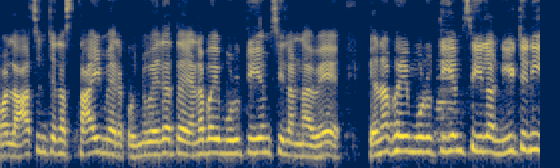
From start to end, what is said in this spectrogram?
వాళ్ళు ఆశించిన స్థాయి మేరకు నువ్వు ఏదైతే ఎనభై మూడు టీఎంసీలు అన్నావే ఎనభై మూడు టీఎంసీల నీటిని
